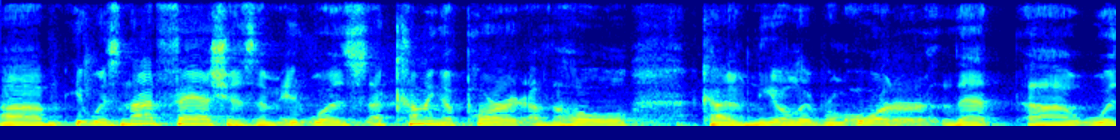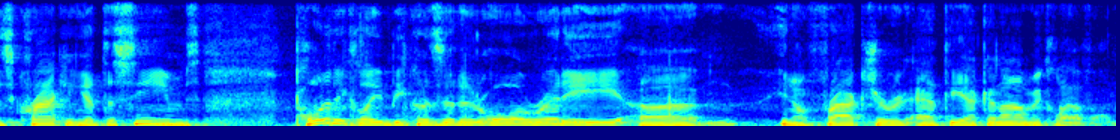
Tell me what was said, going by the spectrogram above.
Um, it was not fascism, it was a coming apart of the whole kind of neoliberal order that uh, was cracking at the seams politically because it had already uh, you know, fractured at the economic level.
